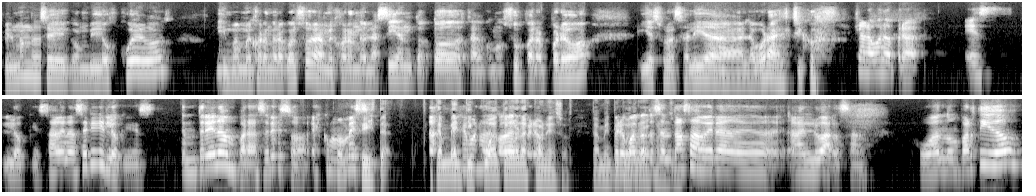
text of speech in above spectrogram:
filmándose con videojuegos y van mejorando la consola, mejorando el asiento, todo está como súper pro y es una salida laboral, chicos. Claro, bueno, pero es lo que saben hacer y lo que es, entrenan para hacer eso. Es como Messi. Sí, está- están dejémonos de 24 joder, horas pero- con eso. Están 24 Pero cuando te sentás a ver a- al Barça jugando un partido,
